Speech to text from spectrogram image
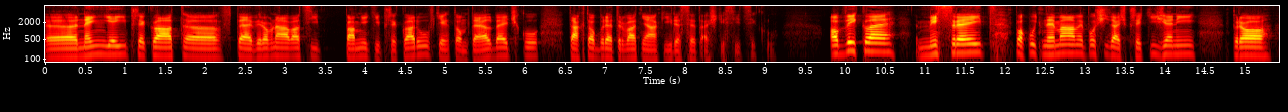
eh, není její překlad eh, v té vyrovnávací paměti překladů, v těch tom TLBčku, tak to bude trvat nějakých 10 až 1000 cyklů. Obvykle miss rate, pokud nemáme počítač přetížený, pro Eh,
